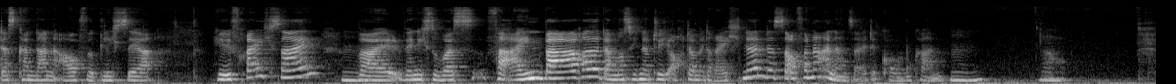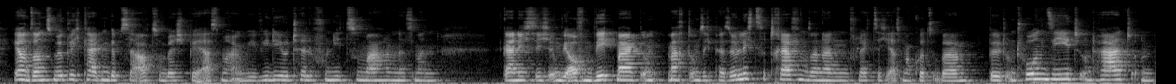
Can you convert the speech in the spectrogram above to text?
das kann dann auch wirklich sehr hilfreich sein, weil wenn ich sowas vereinbare, dann muss ich natürlich auch damit rechnen, dass es auch von der anderen Seite kommen kann. Ja. Ja, und sonst Möglichkeiten gibt es ja auch zum Beispiel erstmal irgendwie Videotelefonie zu machen, dass man gar nicht sich irgendwie auf den Weg macht, um, sich persönlich zu treffen, sondern vielleicht sich erstmal kurz über Bild und Ton sieht und hört und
